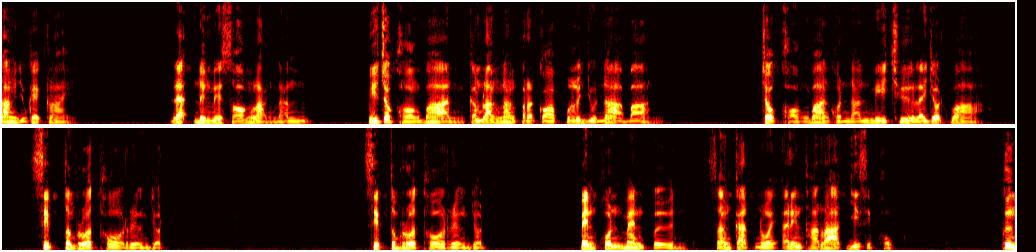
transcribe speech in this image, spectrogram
ตั้งอยู่ใกล้ๆ และหนึ่งในสองหลังนั้น มีเจ้าของบ้านกำลังนั่งประกอบปืนอยู่หน้าบ้าน เจ้าของบ้านคนนั้นมีชื่อและยศว่าสิบตำรวจโทเรืองยศสิบตำรวจโทเรืองยศ เป็นพลแม่นปืน สังกัดหน่วยอรินทราช 26 เพิ่ง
